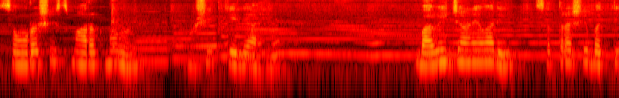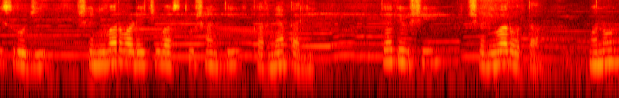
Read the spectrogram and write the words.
संरक्षित स्मारक म्हणून घोषित केले आहे. बावीस जानेवारी सतराशे बत्तीस रोजी शनिवारवाड्याची वास्तुशांती करण्यात आली. त्या दिवशी शनिवार होता म्हणून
